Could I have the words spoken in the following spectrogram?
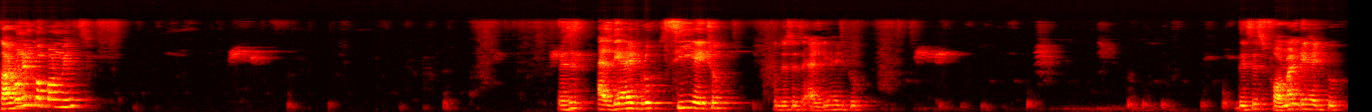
carbonyl compound means this is aldehyde group C H O this is aldehyde group this is formaldehyde group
